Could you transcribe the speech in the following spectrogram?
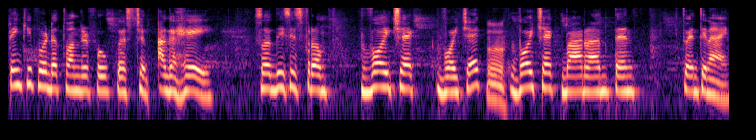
Thank you for that wonderful question. Agahe. So this is from Wojciech, Wojciech, hmm. Wojciech Baran 1029.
